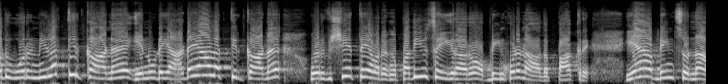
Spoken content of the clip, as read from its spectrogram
அது ஒரு நிலத்திற்கான என்னுடைய அடையாளத்திற்கான ஒரு விஷயத்தை அவர் அங்க பதிவு செய்கிறாரோ அப்படின்னு கூட நான் அதை பார்க்குறேன். ஏன் அப்படின்னு சொன்னா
